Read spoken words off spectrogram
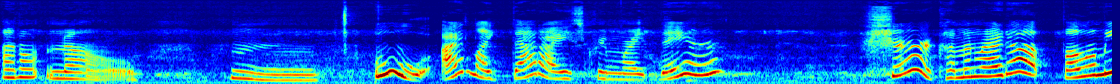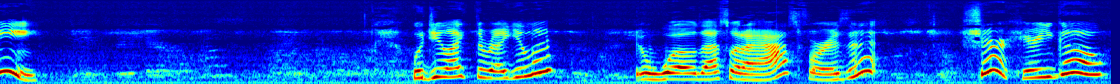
I don't know. Hmm. Ooh, I like that ice cream right there. Sure, coming right up. Follow me. Would you like the regular? Well, that's what I asked for, isn't it? Sure, here you go.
